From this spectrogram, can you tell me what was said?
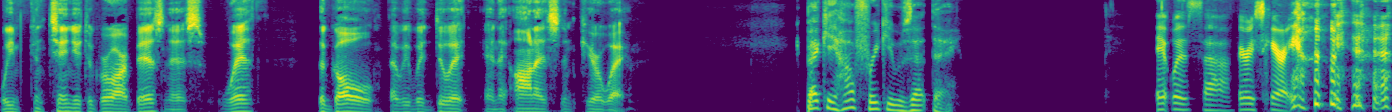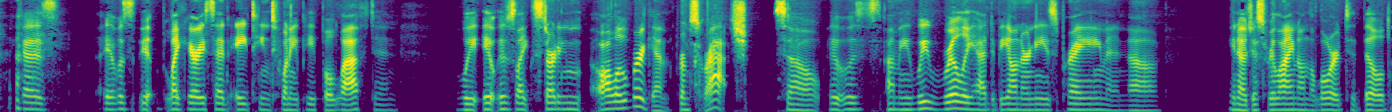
we continued to grow our business with the goal that we would do it in an honest and pure way. Becky, how freaky was that day? It was uh, very scary because it was like Harry said, 18, 20 people left, and we it was like starting all over again from scratch. So it was. I mean, we really had to be on our knees praying and uh, you know just relying on the Lord to build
